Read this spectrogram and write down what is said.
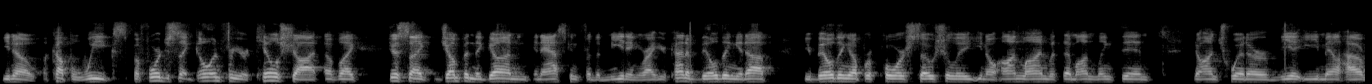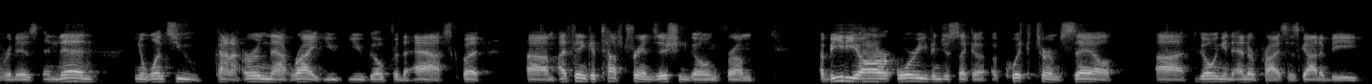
you know a couple weeks before just like going for your kill shot of like just like jumping the gun and asking for the meeting, right? You're kind of building it up. You're building up rapport socially, you know, online with them on LinkedIn, you know, on Twitter, via email, however it is, and then you know once you kind of earn that right, you you go for the ask, but um, I think a tough transition going from a BDR or even just like a, a quick term sale uh, going into enterprise has got to be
